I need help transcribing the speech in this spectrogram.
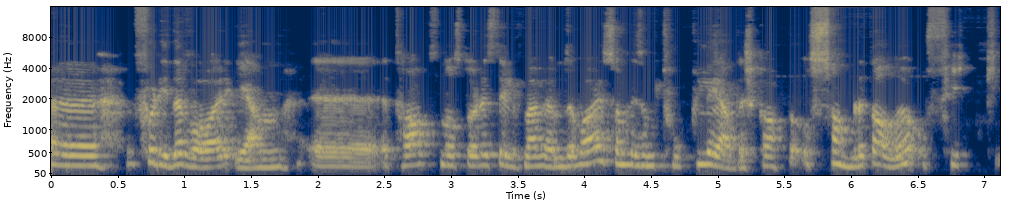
eh, fordi det var én eh, etat, nå står det stille for meg hvem det var, som liksom tok lederskapet og samlet alle og fikk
